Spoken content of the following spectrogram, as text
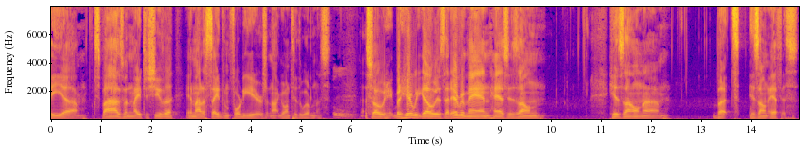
the uh, spies when made teshuva, it might have saved them 40 years of not going through the wilderness. Ooh. So, but here we go is that every man has his own, his own um, butts, his own ephes.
